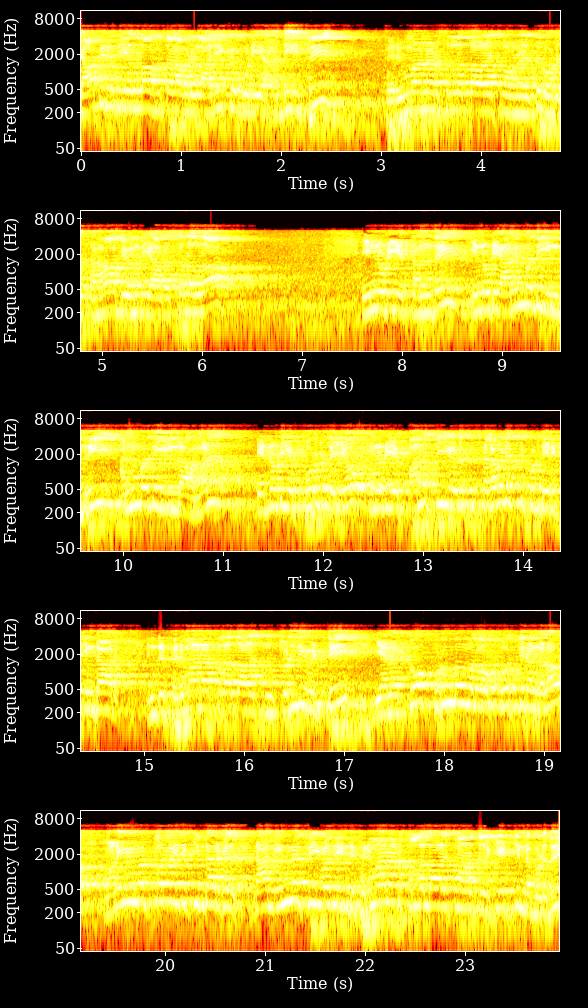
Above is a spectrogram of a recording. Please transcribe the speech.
ஜாபிர் அதி அல்லாஹு தாலா அவர்கள் அறிவிக்கக்கூடிய ஹதீஸு பெருமானார் சல்லல்லாஹு அவர்களிடத்தில் ஒரு சஹாபி வந்து யார் சொல்லலாம் என்னுடைய தந்தை என்னுடைய அனுமதியின்றி அனுமதி இல்லாமல் என்னுடைய பொருளையோ என்னுடைய பணத்தையோ எடுத்து செலவழித்துக் கொண்டிருக்கின்றார் என்று பெருமானார் சல்லல்லாஹு சொல்லிவிட்டு எனக்கோ குடும்பங்களோ கோத்திரங்களோ மனைவி மக்களோ இருக்கின்றார்கள். நான் என்ன செய்வது என்று பெருமானார் சல்லல்லாஹு கேட்கின்ற பொழுது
